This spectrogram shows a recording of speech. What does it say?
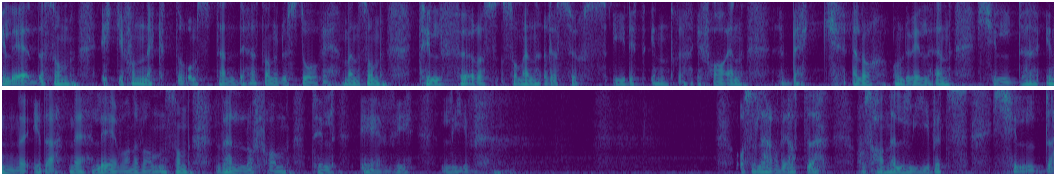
glede som ikke fornekter omstendighetene du står i, men som tilføres som en ressurs i ditt indre ifra en bekk, eller om du vil, en kilde inne i deg med levende vann som veller fram til evig liv. Og så lærer vi at eh, hos Han er livets kilde.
